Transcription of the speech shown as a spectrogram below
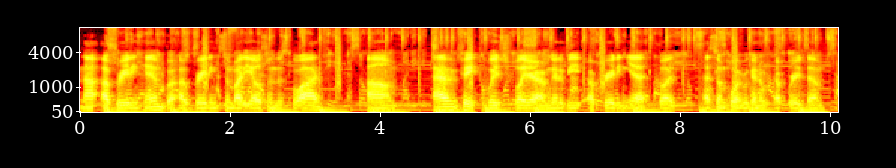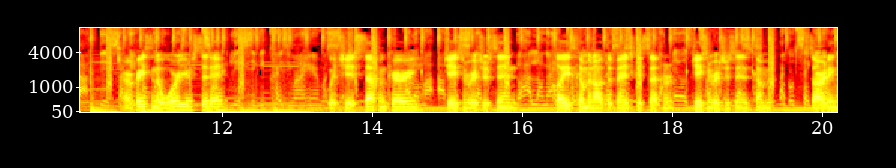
not upgrading him, but upgrading somebody else in the squad. Um, I haven't picked which player I'm going to be upgrading yet, but at some point we're going to upgrade them. We're facing the Warriors today, which is Stephen Curry, Jason Richardson. Klay's coming off the bench because Stephen Jason Richardson is coming starting.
